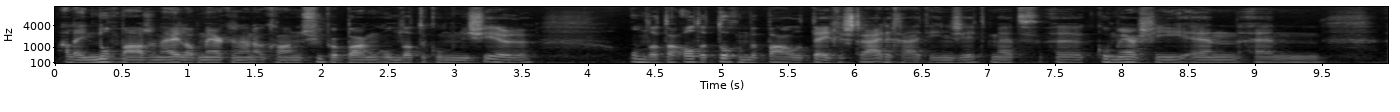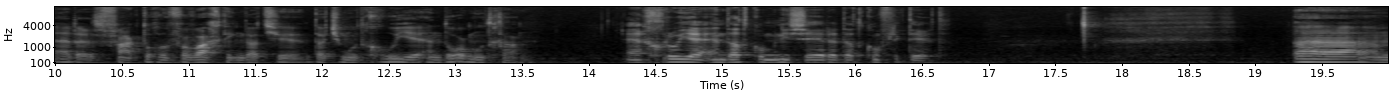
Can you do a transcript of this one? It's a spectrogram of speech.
Alleen nogmaals, een hele hoop merken zijn ook gewoon super bang om dat te communiceren. Omdat er altijd toch een bepaalde tegenstrijdigheid in zit met uh, commercie. En, en er is vaak toch een verwachting dat je, dat je moet groeien en door moet gaan. En groeien en dat communiceren, dat conflicteert? Ehm,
